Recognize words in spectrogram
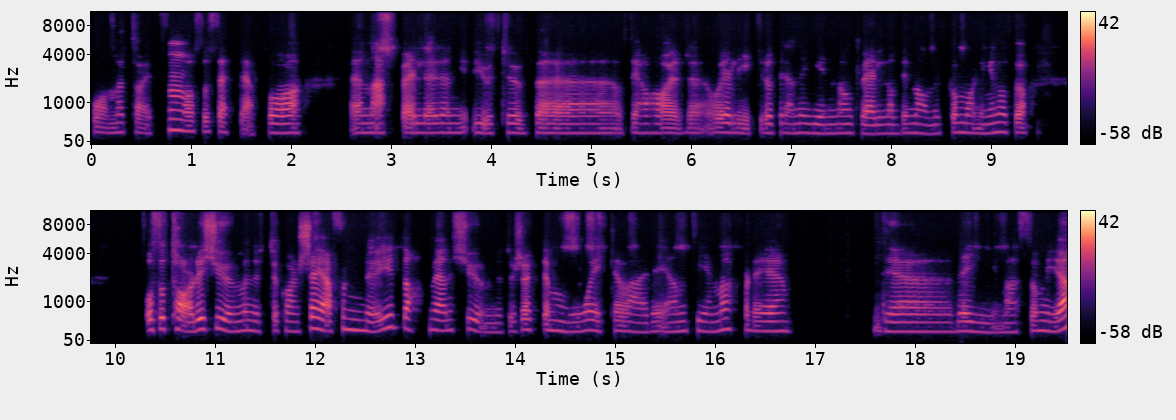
på med tightsen, og så setter jeg på en app eller en YouTube. Eh, jeg har, og jeg liker å trene yin om kvelden og dynamisk om morgenen. Og så, og så, tar det 20 minutter, kanskje. Jeg er fornøyd da, med en 20-minuttersøkt. Det må ikke være én time, for det, det, det, gir meg så mye.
